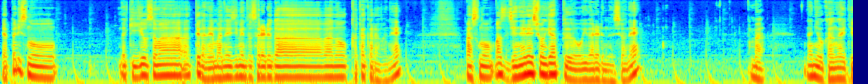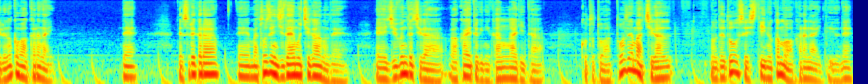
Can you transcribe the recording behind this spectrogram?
やっぱりその企業様っていうかね、マネジメントされる側の方からはね、まあその、まずジェネレーションギャップを言われるんですよね。まあ、何を考えているのかわからない。ね。で、それから、えー、まあ当然時代も違うので、えー、自分たちが若い時に考えていたこととは当然まあ違うのでどう接していいのかもわからないというね。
